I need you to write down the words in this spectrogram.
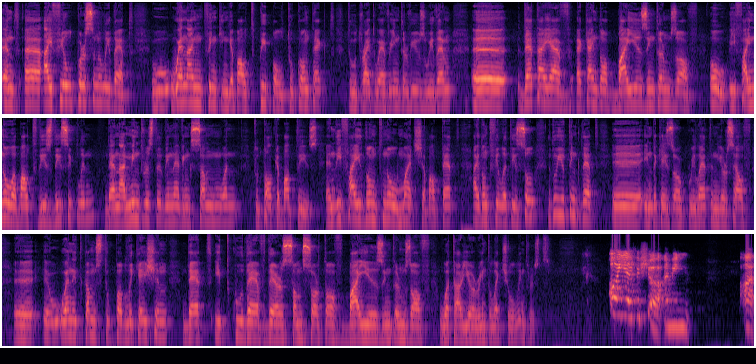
and uh, I feel personally that when I'm thinking about people to contact to try to have interviews with them, uh, that I have a kind of bias in terms of oh, if I know about this discipline, then I'm interested in having someone to talk about this. And if I don't know much about that, I don't feel it is. So, do you think that uh, in the case of Quillette and yourself, when it comes to publication, that it could have there some sort of bias in terms of what are your intellectual interests? Oh, yeah, for sure. I mean, uh,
